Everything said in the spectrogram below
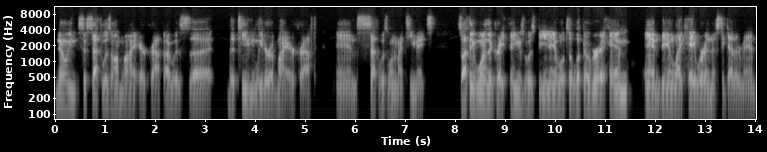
knowing. So Seth was on my aircraft. I was uh, the team leader of my aircraft, and Seth was one of my teammates. So I think one of the great things was being able to look over at him and being like, "Hey, we're in this together, man."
